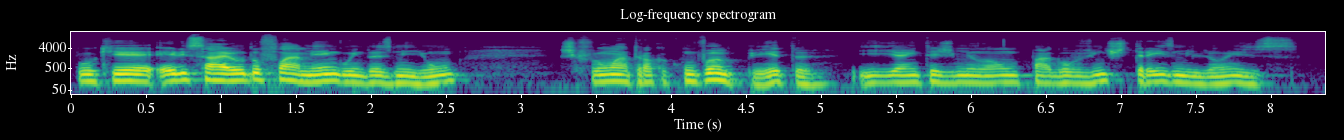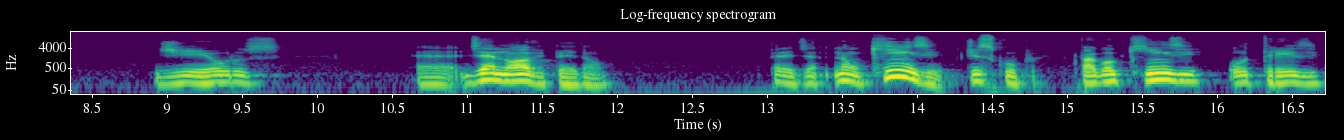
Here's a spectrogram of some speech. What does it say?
Porque ele saiu do Flamengo em 2001 Acho que foi uma troca com Vampeta e a Inter de Milão pagou 23 milhões de euros. É, 19, perdão. Peraí, não, 15, desculpa. Pagou 15 ou 13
